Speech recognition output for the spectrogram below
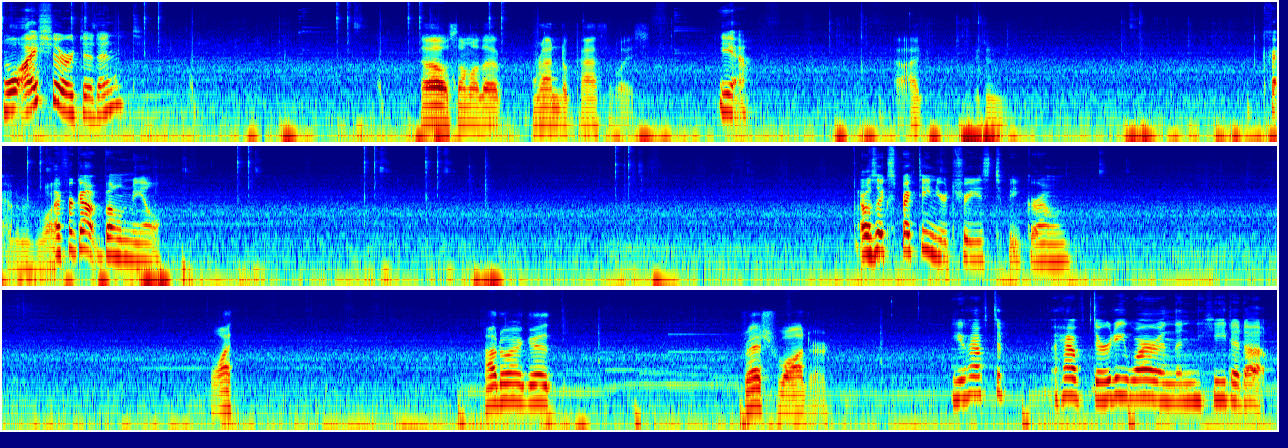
Well, I sure didn't. Oh, some of the random pathways. Yeah. I didn't. Crap. I mean, I forgot bone meal. I was expecting your trees to be grown. What? How do I get fresh water? You have to have dirty water and then heat it up.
